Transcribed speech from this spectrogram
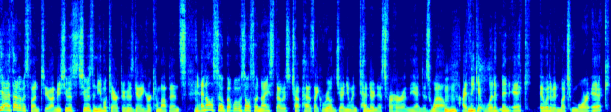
Yeah, I thought it was fun too. I mean, she was she was an evil character who's getting her comeuppance, yeah. and also, but what was also nice though is Chup has like real genuine tenderness for her in the end as well. Mm-hmm. I think mm-hmm. it would have been ick. It would have been much more ick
